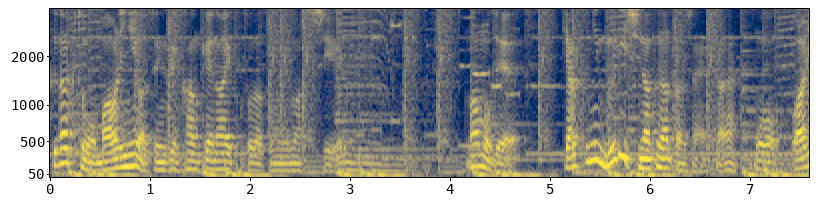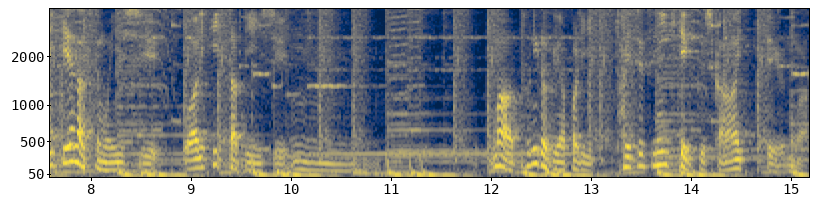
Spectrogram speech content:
少なくとも周りには全然関係ないことだと思いますし、なので逆に無理しなくなったんじゃないですかね。もう割り切れなくてもいいし割り切ったっていいし、まあとにかくやっぱり大切に生きていくしかないっていうのが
